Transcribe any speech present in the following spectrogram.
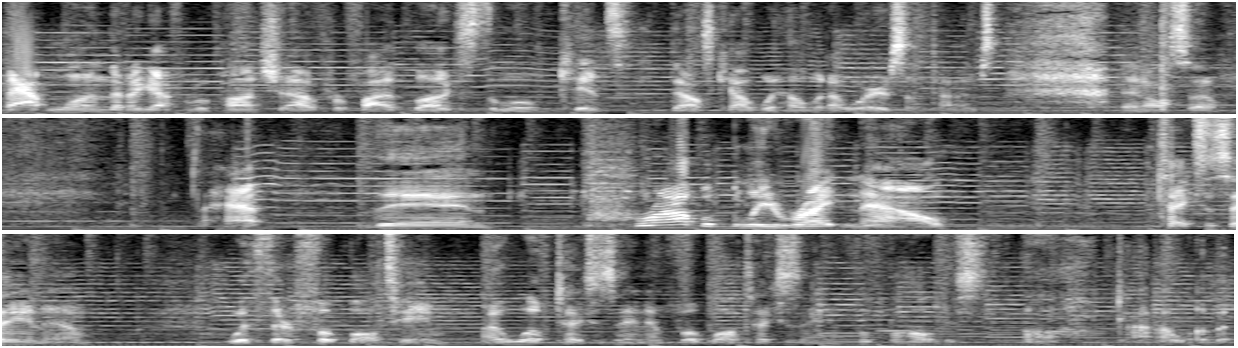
That one that I got from a pawn shop for five bucks, the little kid's Dallas Cowboy helmet I wear sometimes. And also the hat. Then probably right now, Texas A&M with their football team. I love Texas A&M football. Texas A&M football is, oh God, I love it.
